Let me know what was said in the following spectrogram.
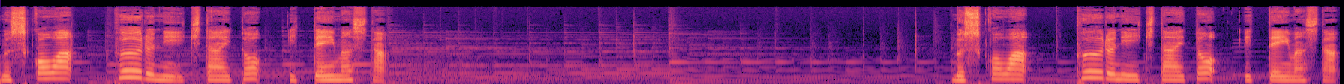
息子はプールに行きたいと言っていました。息子はプールに行きたいと言っていました。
